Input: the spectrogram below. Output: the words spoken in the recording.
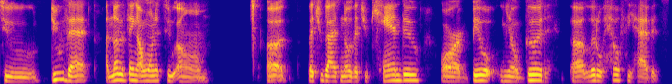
to do that. Another thing I wanted to um, uh, let you guys know that you can do or build, you know, good uh, little healthy habits.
